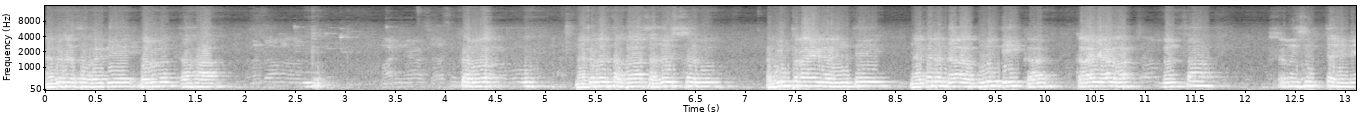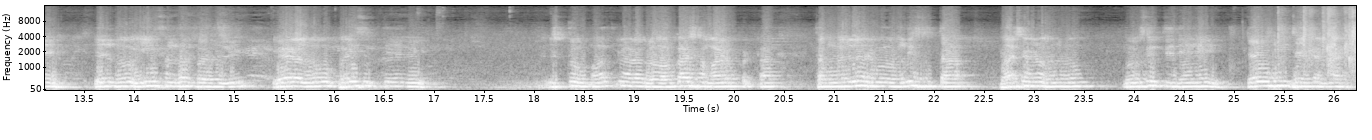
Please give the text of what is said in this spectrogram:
ನಗರಸಭೆಗೆ ಬರುವಂತಹ ನಗರಸಭಾ ಸದಸ್ಯರು ಅಭಿಪ್ರಾಯಗಳಂತೆ ನಗರದ ಅಭಿವೃದ್ಧಿ ಕಾರ್ಯ ಶ್ರಮಿಸುತ್ತೇನೆ ಎಂದು ಈ ಸಂದರ್ಭದಲ್ಲಿ ಹೇಳಲು ಬಯಸುತ್ತೇನೆ. ಇಷ್ಟು ಮಾತನಾಡಲು ಅವಕಾಶ ಮಾಡಿಕೊಟ್ಟ ತಮ್ಮೆಲ್ಲರಿಗೂ ವಂದಿಸುತ್ತಾ ಭಾಷಣವನ್ನು ಮುಗಿಸುತ್ತಿದ್ದೇನೆ. ಜೈ ಹಿಂದ್, ಜೈ ಕರ್ನಾಟಕ.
